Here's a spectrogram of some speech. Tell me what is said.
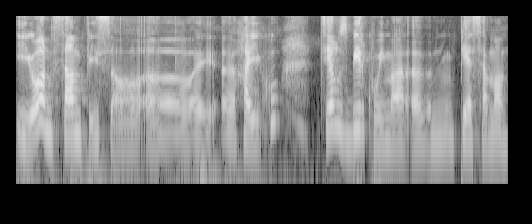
i on sam pisao ovaj, uh, haiku. Cijelu zbirku ima um, pjesama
